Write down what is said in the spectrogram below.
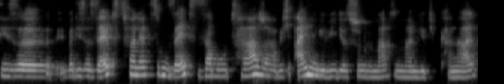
diese, über diese Selbstverletzung, Selbstsabotage habe ich einige Videos schon gemacht in meinem YouTube-Kanal,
